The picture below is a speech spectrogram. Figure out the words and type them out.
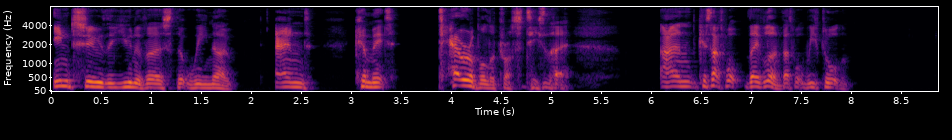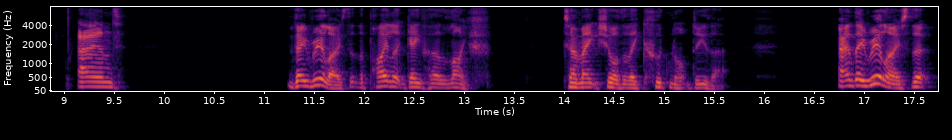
into the universe that we know and commit terrible atrocities there. And because that's what they've learned, that's what we've taught them. And they realized that the pilot gave her life to make sure that they could not do that. And they realized that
